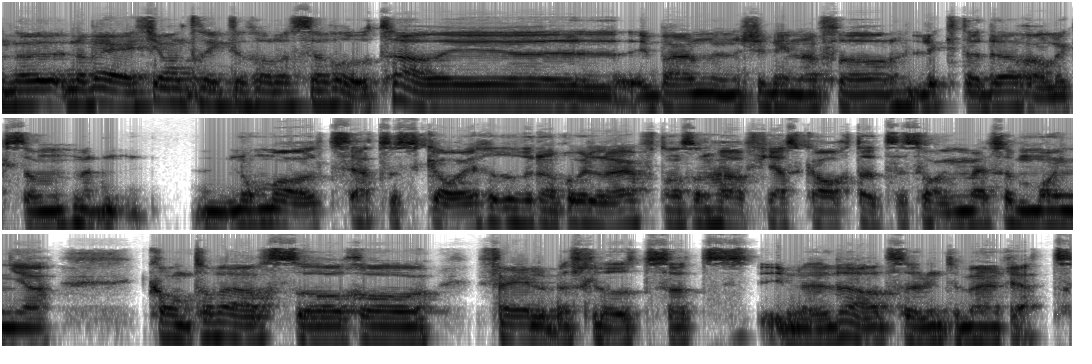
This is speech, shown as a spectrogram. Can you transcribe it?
nu, nu, vet jag inte riktigt hur det ser ut här i, i Bayern München innanför lyckta dörrar. Liksom. Men normalt sett så ska ju huvuden rulla efter en sån här fiaskartad säsong med så många kontroverser och felbeslut. Så att i min värld så är det inte mer än rätt.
